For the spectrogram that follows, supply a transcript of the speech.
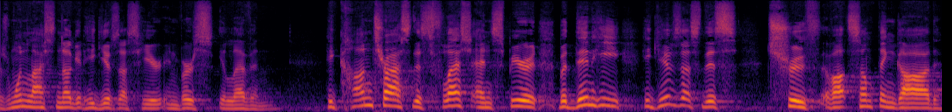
There's one last nugget he gives us here in verse 11. He contrasts this flesh and spirit, but then he, he gives us this truth about something God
